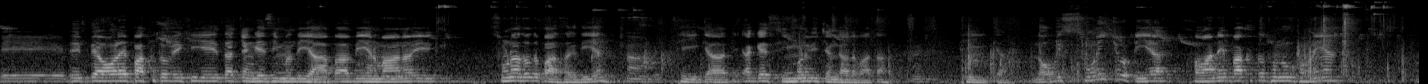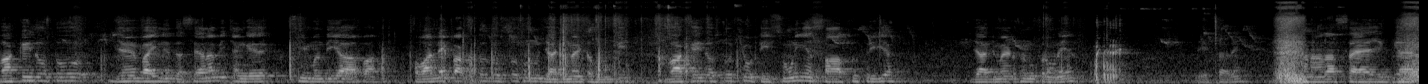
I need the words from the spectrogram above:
ਤੇ ਤੇ ਪਿਓ ਵਾਲੇ ਪੱਖ ਤੋਂ ਵੇਖੀਏ ਤਾਂ ਚੰਗੇ ਸੀਮਨ ਦੀ ਆਪ ਆ ਵੀ ਅਨੁਮਾਨ ਆ ਵੀ ਸੋਹਣਾ ਦੁੱਧ ਪਾ ਸਕਦੀ ਆ ਹਾਂ ਠੀਕ ਆ ਤੇ ਅੱਗੇ ਸੀਮਨ ਵੀ ਚੰਗਾ ਲਵਾਤਾ ਹਾਂ। ਠੀਕ ਆ ਲਓ ਵੀ ਸੋਹਣੀ ਝੋਟੀ ਆ ਹਵਾਨੇ ਪੱਖ ਤੋਂ ਤੁਹਾਨੂੰ ਵਿਖਾਉਣੇ ਆ ਵਾਕਈ ਦੋਸਤੋ, ਜਿਵੇਂ ਬਾਈ ਨੇ ਦੱਸਿਆ ਨਾ ਵੀ ਚੰਗੇ ਸੀਮਨ ਦੀ ਆਪ ਆ ਹਵਾਨੇ ਪੱਖ ਤੋਂ ਦੋਸਤੋ ਤੁਹਾਨੂੰ ਜੱਜਮੈਂਟ ਹੋਊਗੀ। ਵਾਕਈ ਦੋਸਤੋ ਝੋਟੀ ਸੋਹਣੀ ਆ, ਸਾਫ਼ ਸੁਥਰੀ ਆ। ਜੱਜਮੈਂਟ ਤੁਹਾਨੂੰ ਕਰਾਉਣੇ ਆ। ਦੇਖ ਸਕਦੇ ਖਾਣਾ ਦਾ ਸਾਈਜ਼ ਗੈਰ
